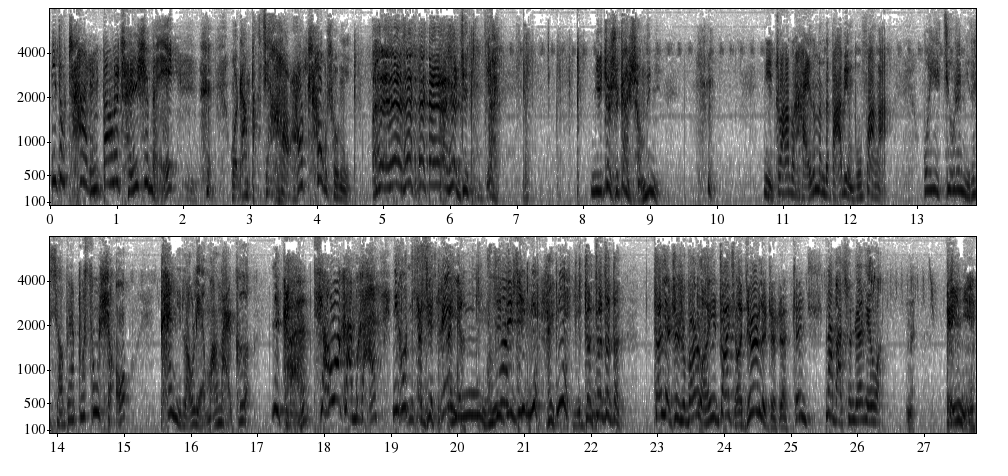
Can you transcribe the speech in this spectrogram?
你都差点当了陈世美，哼！我让大家好好臭臭你。哎哎哎哎哎哎！这哎，你这是干什么呢你？你抓着孩子们的把柄不放啊，我也揪着你的小辫不松手，看你老脸往哪儿搁。你敢？瞧我敢不敢？你给我哎呀，你过别去你哎你你得得得得，咱俩这是玩老鹰抓小鸡儿了，这是真是。那把存折给我。那给你，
